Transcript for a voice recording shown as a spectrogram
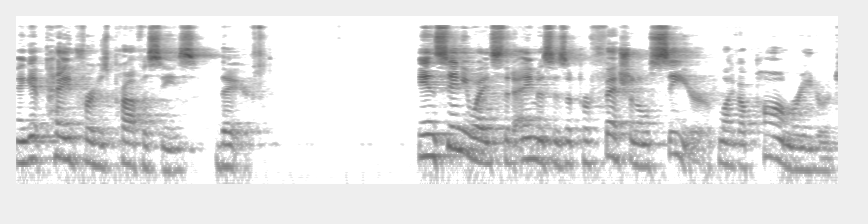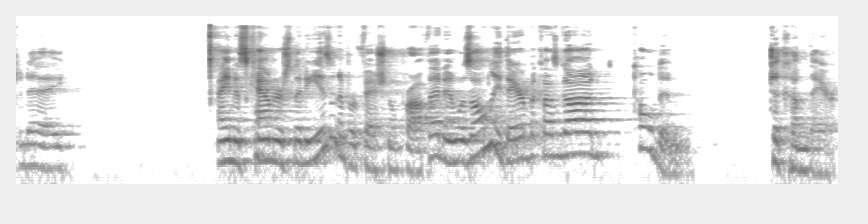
and get paid for his prophecies there. He insinuates that Amos is a professional seer, like a palm reader today. Amos counters that he isn't a professional prophet and was only there because God told him to come there.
